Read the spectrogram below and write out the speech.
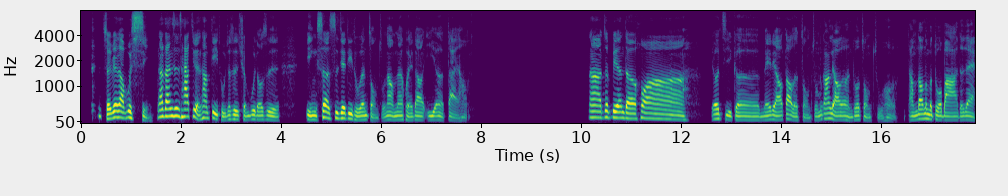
随便到不行。那但是它基本上地图就是全部都是。影射世界地图跟种族，那我们再回到一二代哈。那这边的话有几个没聊到的种族，我们刚刚聊了很多种族哈，讲不到那么多吧，对不对？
